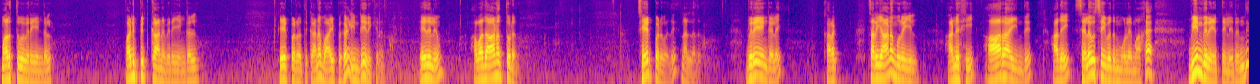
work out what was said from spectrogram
மருத்துவ விரயங்கள் படிப்பிற்கான விரயங்கள் ஏற்படுறதுக்கான வாய்ப்புகள் இன்று இருக்கிறது. எதிலும் அவதானத்துடன் செயற்படுவது நல்லது. விரயங்களை கரெக்ட் சரியான முறையில் அணுகி ஆராய்ந்து அதை செலவு செய்வதன் மூலமாக வீண் விரயத்திலிருந்து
